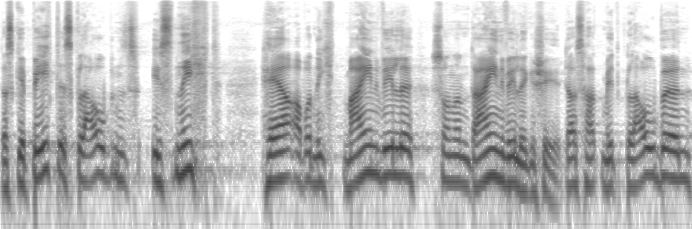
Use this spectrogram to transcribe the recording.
das Gebet des Glaubens ist nicht, Herr, aber nicht mein Wille, sondern dein Wille geschehe. Das hat mit Glauben,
